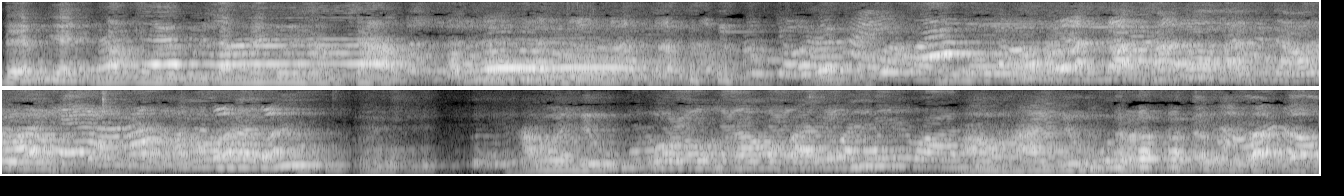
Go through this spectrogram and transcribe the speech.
Đếm nghe 50, 15, 20, 26 Chủ đứa hay quá How are you? How are you? How are you? How are you?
